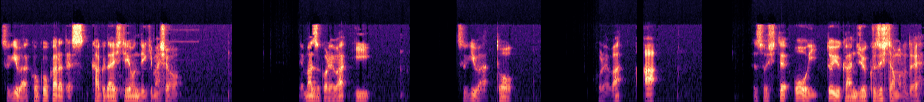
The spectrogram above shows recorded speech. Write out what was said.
次はここからです。拡大して読んでいきましょう。まずこれは、い。次は、と。これは、あ。そして、多いという漢字を崩したもので、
